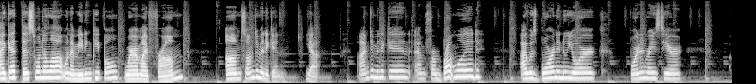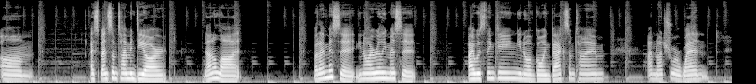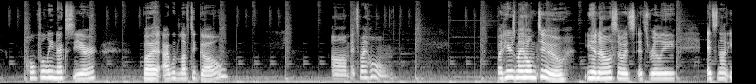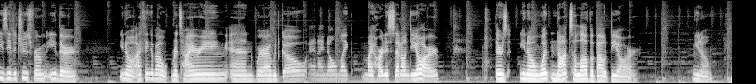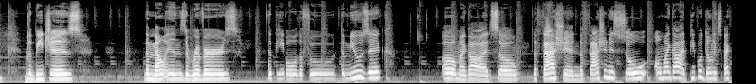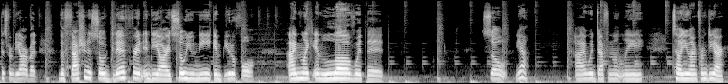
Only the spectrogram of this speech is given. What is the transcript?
I get this one a lot when I'm meeting people. Where am I from? Um, so I'm Dominican. Yeah. I'm Dominican. I'm from Brentwood. I was born in New York, born and raised here. Um I spent some time in DR. Not a lot. But I miss it. You know, I really miss it. I was thinking, you know, of going back sometime. I'm not sure when. Hopefully next year. But I would love to go. Um, it's my home. But here's my home too. You know, so it's it's really it's not easy to choose from either. You know, I think about retiring and where I would go and I know like my heart is set on DR. There's, you know, what not to love about DR. You know, the beaches, the mountains, the rivers, the people, the food, the music. Oh my god. So, the fashion, the fashion is so oh my god, people don't expect this from DR, but the fashion is so different in DR. It's so unique and beautiful. I'm like in love with it. So, yeah. I would definitely tell you I'm from DR.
